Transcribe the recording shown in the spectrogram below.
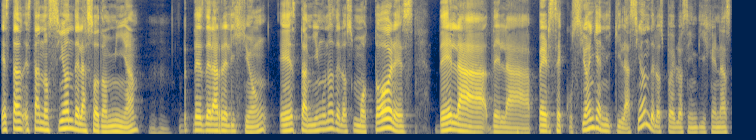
esta, esta noción de la sodomía desde la religión es también uno de los motores de la, de la persecución y aniquilación de los pueblos indígenas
